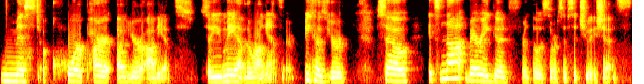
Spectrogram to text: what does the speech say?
missed a core part of your audience. So you may have the wrong answer because you're. So it's not very good for those sorts of situations.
